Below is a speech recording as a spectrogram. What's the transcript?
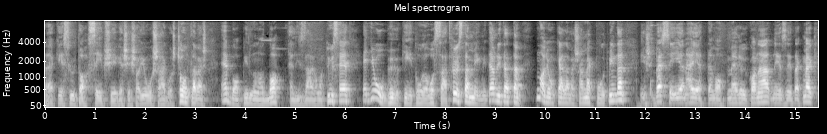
Elkészült a szépséges és a jóságos csontleves, ebbe a pillanatba el is zárom a tűzhelyet, egy jó bő két óra hosszát főztem, még mint említettem, nagyon kellemesen megpult minden, és beszéljen helyettem a merőkanál, nézzétek meg,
